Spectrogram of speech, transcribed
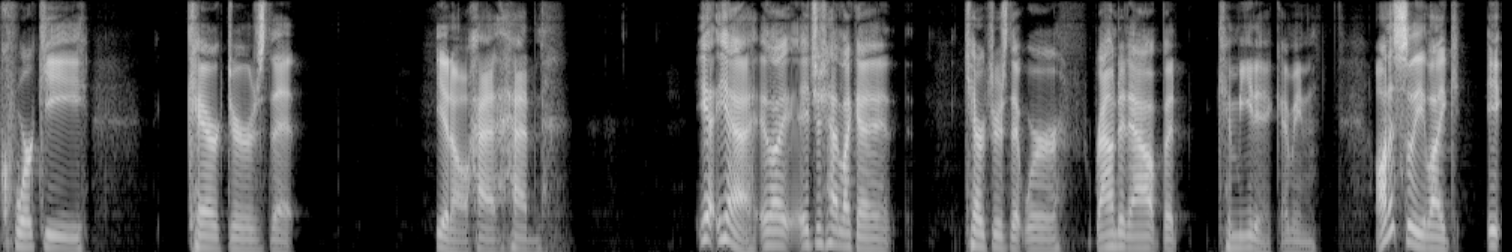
quirky characters that you know had had yeah yeah it like it just had like a characters that were rounded out but comedic. I mean honestly like it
